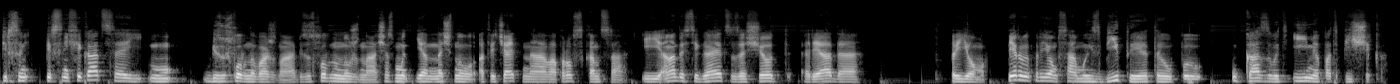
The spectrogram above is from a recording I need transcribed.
персонификация, безусловно, важна, безусловно, нужна. Сейчас мы, я начну отвечать на вопрос с конца. И она достигается за счет ряда приемов. Первый прием, самый избитый, это указывать имя подписчика.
